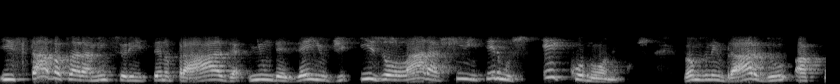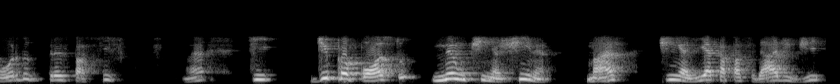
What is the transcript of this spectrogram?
E estava claramente se orientando para a Ásia em um desenho de isolar a China em termos econômicos. Vamos lembrar do Acordo Transpacífico, né? que, de propósito, não tinha China, mas tinha ali a capacidade de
